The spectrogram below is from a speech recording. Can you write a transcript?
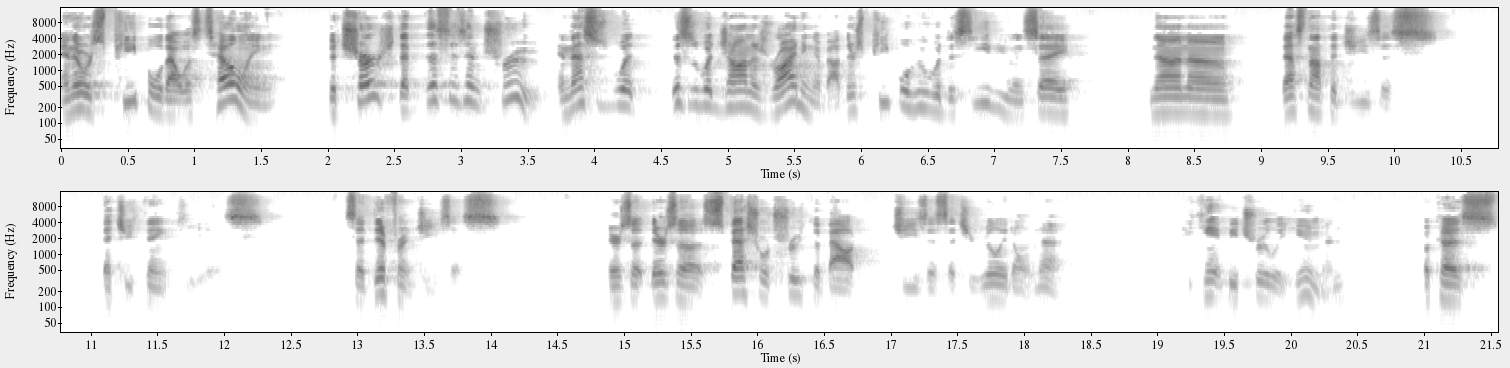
And there was people that was telling the church that this isn't true. And this is what this is what John is writing about. There's people who would deceive you and say, no, no, that's not the Jesus that you think he is. It's a different Jesus. There's a, there's a special truth about Jesus that you really don't know. He can't be truly human because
